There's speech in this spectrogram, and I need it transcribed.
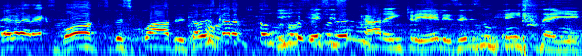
é a galera Xbox, PS4 e tal. E os caras estão todos se esses caras entre eles, eles não têm isso daí.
